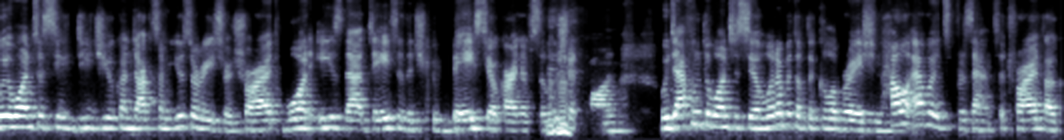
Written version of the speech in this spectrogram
We want to see, did you conduct some user research, right? What is that data that you base your kind of mm-hmm. solution mm-hmm. on? we definitely want to see a little bit of the collaboration, however it's presented, right? Like,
